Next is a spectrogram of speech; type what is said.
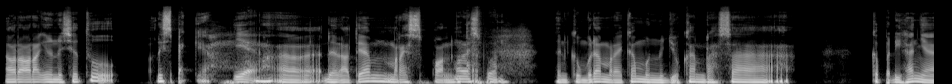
nah orang-orang Indonesia tuh respect ya. Iya. Eh, dan artinya merespon gitu. Merespon. dan kemudian mereka menunjukkan rasa kepedihannya,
